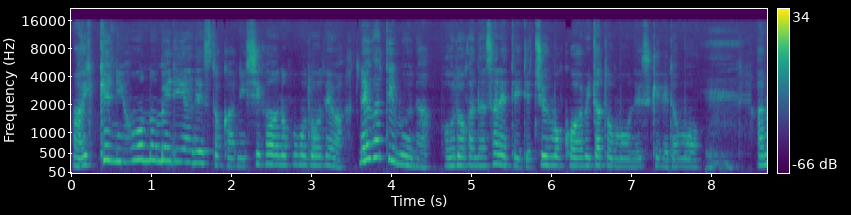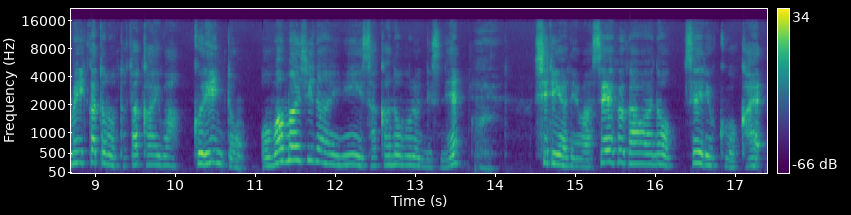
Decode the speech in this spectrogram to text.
まあ、一見日本のメディアですとか西側の報道ではネガティブな報道がなされていて注目を浴びたと思うんですけれども、うん。アメリカとの戦いはクリントン、オバマ時代に遡るんですね。はい。シリアでは政府側の勢力を変え、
